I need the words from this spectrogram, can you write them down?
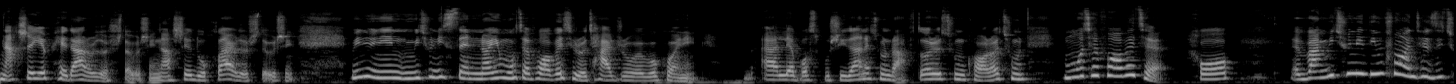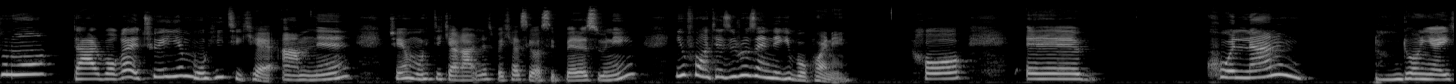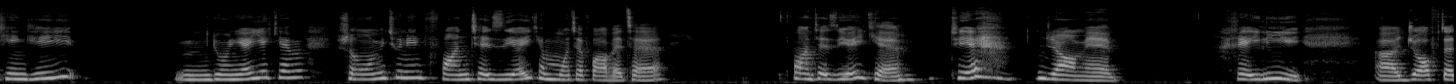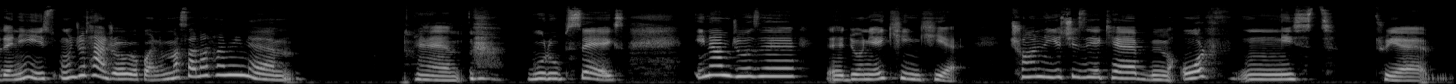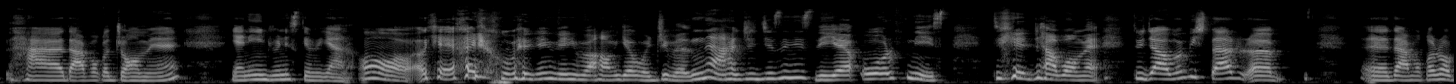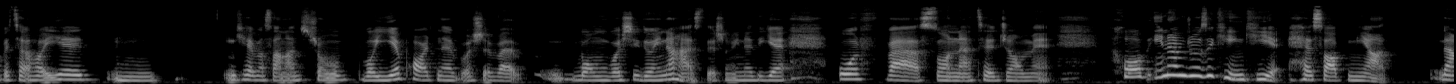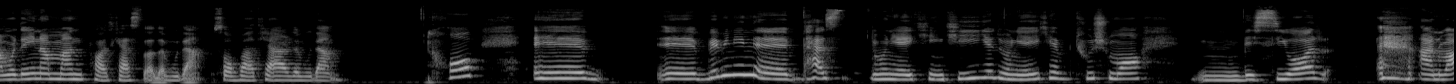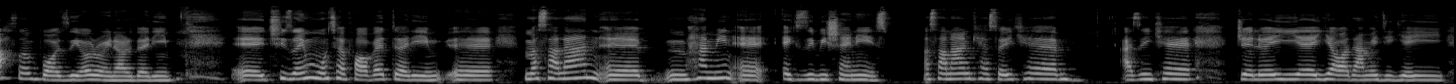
نقشه یه پدر رو داشته باشین نقشه دختر رو داشته باشین. می‌دونین می‌تونی سنای متفاوتی رو تجربه بکنین. لباس پوشیدنتون رفتارتون کاراتون متفاوته خب؟ و می‌تونید این فانتزیتون رو در واقع توی یه محیطی که امنه توی یه محیطی که قرار به کسی آسیب برسونین این فانتزی رو زندگی بکنین. خب کلا دنیای کینگی دنیاییه که شما می‌تونین فانتزیایی که متفاوته فانتزیایی که توی جامعه خیلی جا افتاده نیست اونجا تجربه بکنیم. مثلا همین گروپ سکس اینم جز دنیای کینکیه. چون یه چیزیه که عرف نیست توی در واقع جامعه. یعنی اینجوری نیست که بگن اوه اوکی خیلی خوبه بیاین بریم با هم یه نه همچین چیزی نیست دیگه عرف نیست توی جوامع. تو جوامع بیشتر در واقع رابطه های اینکه مثلا شما با یه پارتنر باشه و با اون باشید و اینا هستش و اینا دیگه عرف و سنت جامعه. خب اینم جز کینکی حساب میاد. در مورد اینم من پادکست داده بودم صحبت کرده بودم. خب ببینین پس دنیای کینکی یه دنیایی که توش ما بسیار انواع بازی ها رو اینا رو داریم. چیزای متفاوت داریم. مثلا همین اکزیبیشنیست مثلا کسایی که از اینکه جلوی یه آدم دیگه ای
